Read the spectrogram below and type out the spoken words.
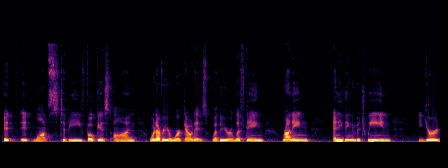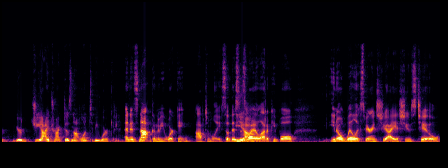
It it wants to be focused on whatever your workout is, whether you're lifting, running, anything in between. Your your GI tract does not want to be working, and it's not going to be working optimally. So this yeah. is why a lot of people you know, will experience GI issues too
